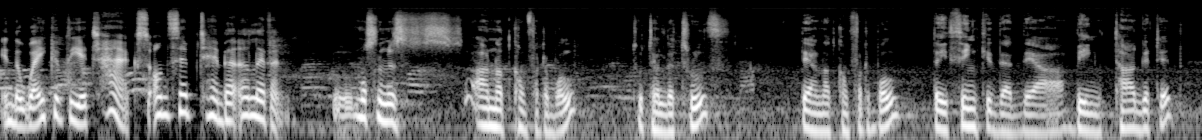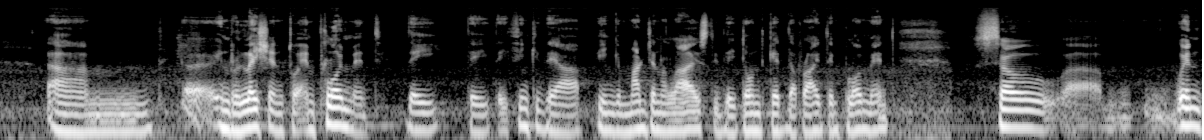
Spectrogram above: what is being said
in the wake of the attacks on September 11. Muslims are not comfortable, to tell the truth. They are not comfortable. They think that they are being targeted um, uh, in relation to employment they, they, they think they are being marginalized, they don't get the right employment. So um, when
